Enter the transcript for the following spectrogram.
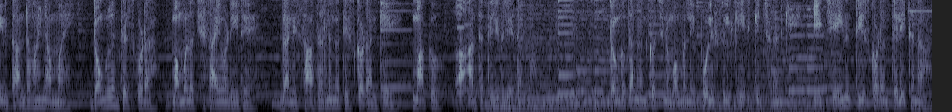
ఇంత అందమైన అమ్మాయి దొంగలని తెలుసు కూడా మమ్మల్ని వచ్చి సాయం అడిగితే దాన్ని సాధారణంగా తీసుకోవడానికి మాకు అంత తెలివి లేదమ్మా. దొంగతనానికి వచ్చిన మమ్మల్ని పోలీసులకి ఇరికించడానికి ఈ చైన్ తీసుకోవడం తెలియకనా?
